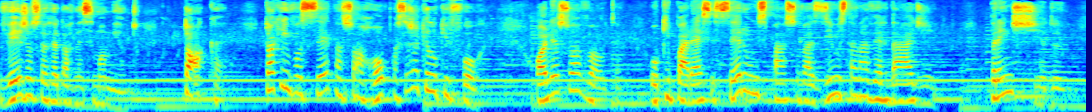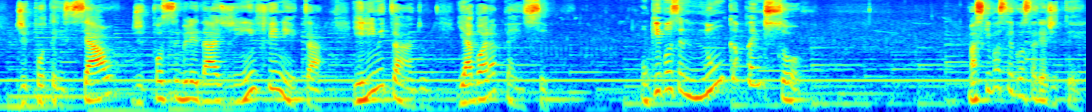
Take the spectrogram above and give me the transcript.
veja ao seu redor nesse momento. Toca, toque em você, na sua roupa, seja aquilo que for. Olhe à sua volta. O que parece ser um espaço vazio está, na verdade, preenchido de potencial, de possibilidade infinita, ilimitado. E agora pense: o que você nunca pensou, mas que você gostaria de ter?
